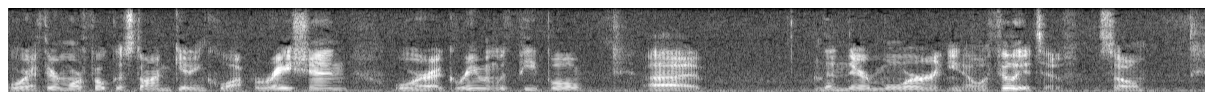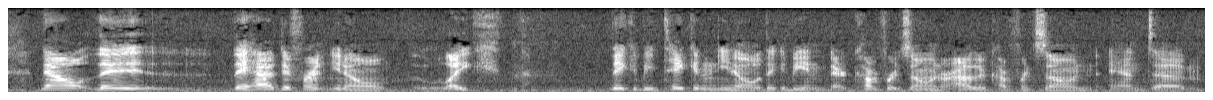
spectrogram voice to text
Or if they're more focused on getting cooperation or agreement with people, uh, then they're more, you know, affiliative. So now they they have different, you know, like they could be taken, you know, they could be in their comfort zone or out of their comfort zone, and um,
